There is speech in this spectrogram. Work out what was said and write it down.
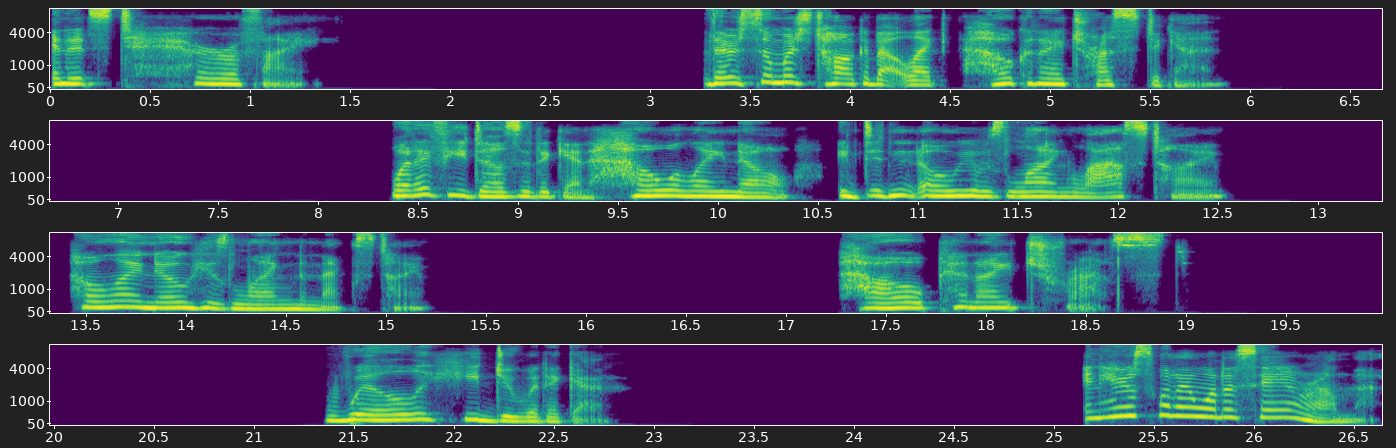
And it's terrifying. There's so much talk about like, how can I trust again? What if he does it again? How will I know? I didn't know he was lying last time. How will I know he's lying the next time? How can I trust? Will he do it again? And here's what I want to say around that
